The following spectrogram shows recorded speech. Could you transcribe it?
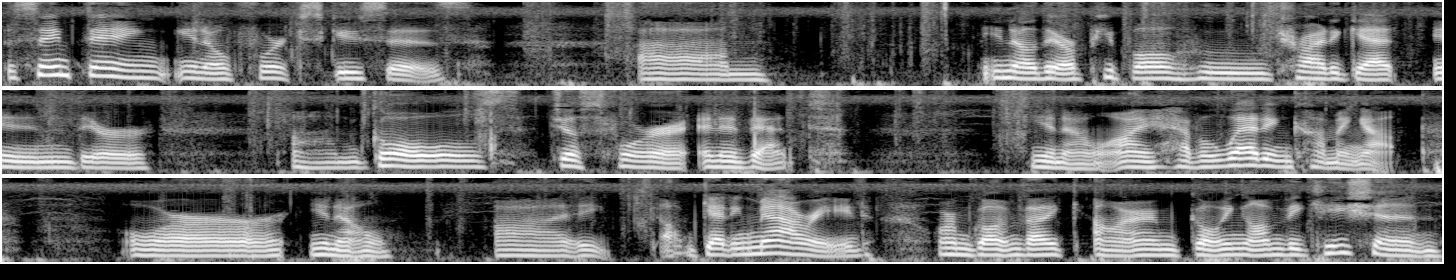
the same thing, you know, for excuses. Um, you know, there are people who try to get in their um, goals just for an event. You know, I have a wedding coming up, or you know, I I'm getting married, or I'm going vac- or I'm going on vacation.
